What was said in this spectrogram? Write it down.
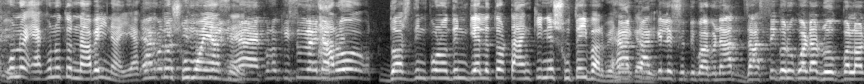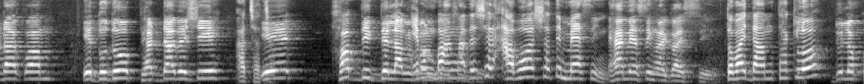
এখনও এখনও তো নাবেই নাই এখনও তো সময় আছে। হ্যাঁ এখনও কিছু হয় না। আরও দশ দিন পনেরো দিন গেলে তো টাঙ্কি নিয়ে শুতেই পারবে হ্যাঁ গাভী। টাঙ্কিলে শুতে পারবে না। আর জার্সি গরু কটা রোগ বালাটা কম এ দুধও ফ্যাটটা বেশি। আচ্ছা, আচ্ছা। এ সব দিক দিয়ে লালন এবং বাংলাদেশের আবহাওয়ার সাথে ম্যাচিং হ্যাঁ ম্যাচিং হয় কয়েছি তো ভাই দাম থাকল দুই লক্ষ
